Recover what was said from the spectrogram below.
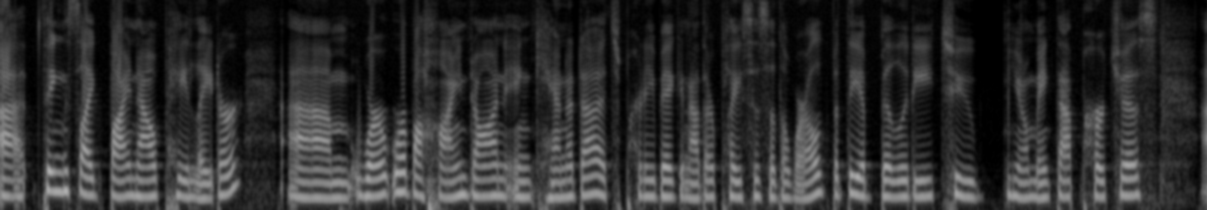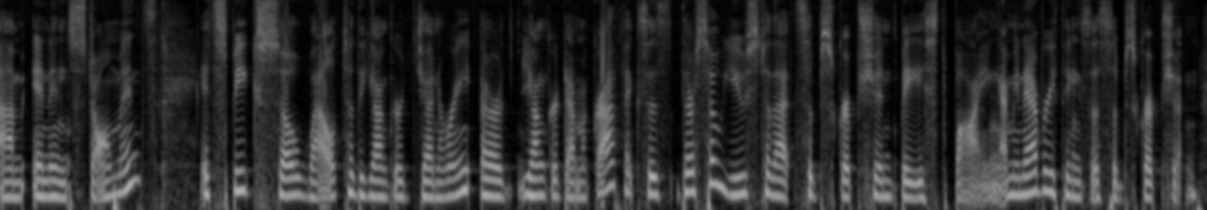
Uh, things like buy now, pay later, um, we're, we're behind on in Canada. It's pretty big in other places of the world, but the ability to you know make that purchase um, in installments. It speaks so well to the younger generation or younger demographics is they're so used to that subscription based buying. I mean everything's a subscription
